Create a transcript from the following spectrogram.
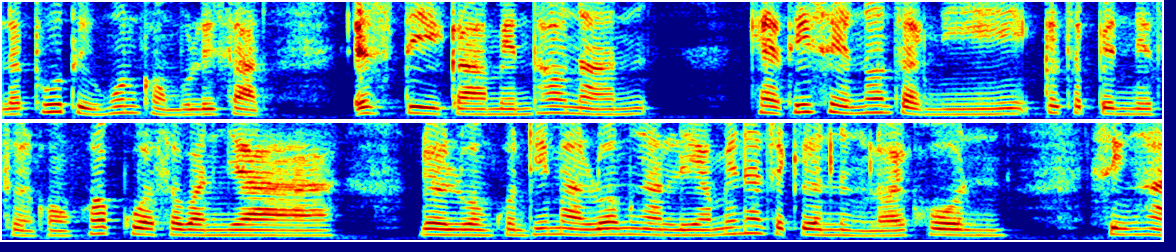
และผู้ถือหุ้นของบริษัท SD Garment เท่านั้น แขกที่เชิญนอกจากนี้ก็จะเป็นในส่วนของครอบครัวสวรรยา โดยรวมคนที่มาร่วมงานเลี้ยงไม่น่าจะเกิน 100 คน สิงหา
